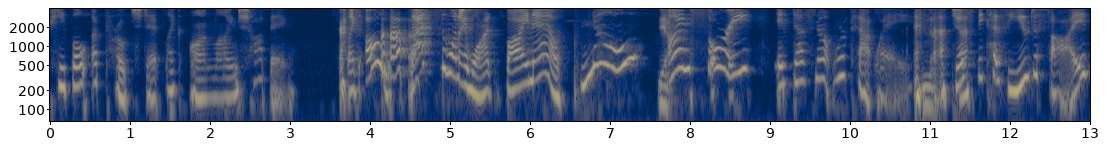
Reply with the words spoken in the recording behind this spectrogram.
people approached it like online shopping. Like, oh, that's the one I want. Buy now. No, Yeah. I'm sorry. It does not work that way. No. Just because you decide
